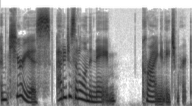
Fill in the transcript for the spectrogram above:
I'm curious, how did you settle on the name Crying in H Mart?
